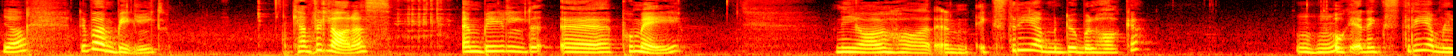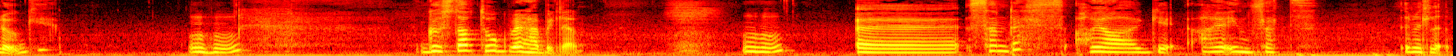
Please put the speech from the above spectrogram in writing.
ja. Det var en bild. Kan förklaras. En bild eh, på mig när jag har en extrem dubbelhaka Mhm, och en extrem lugg. mhm, Gustav tog den här bilden. mhm. Eh, sen dess har jag, har jag insett i mitt liv.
